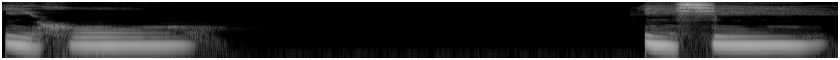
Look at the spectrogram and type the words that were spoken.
一呼，一吸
